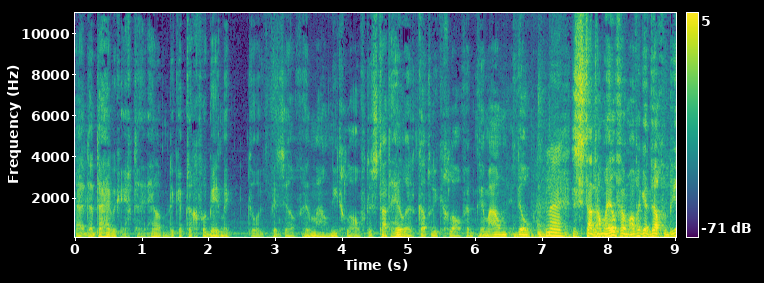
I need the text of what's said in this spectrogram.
Ja, dat, daar heb ik echt heel... Ik heb dat geprobeerd, maar ik, ik ben zelf helemaal niet gelovig. Dus het staat heel... Het katholieke geloof heb ik helemaal... Bedoel, Nee. dus het staat allemaal heel veel af. Ik heb wel geprobeerd.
